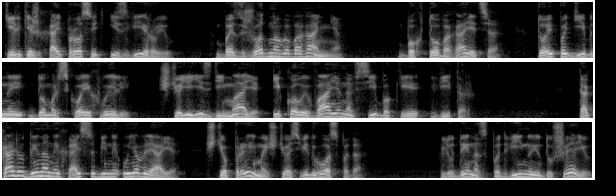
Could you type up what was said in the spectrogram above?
Тільки ж хай просить із вірою, без жодного вагання, бо хто вагається, той подібний до морської хвилі, що її здіймає і коливає на всі боки вітер. Така людина нехай собі не уявляє, що прийме щось від Господа. Людина з подвійною душею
